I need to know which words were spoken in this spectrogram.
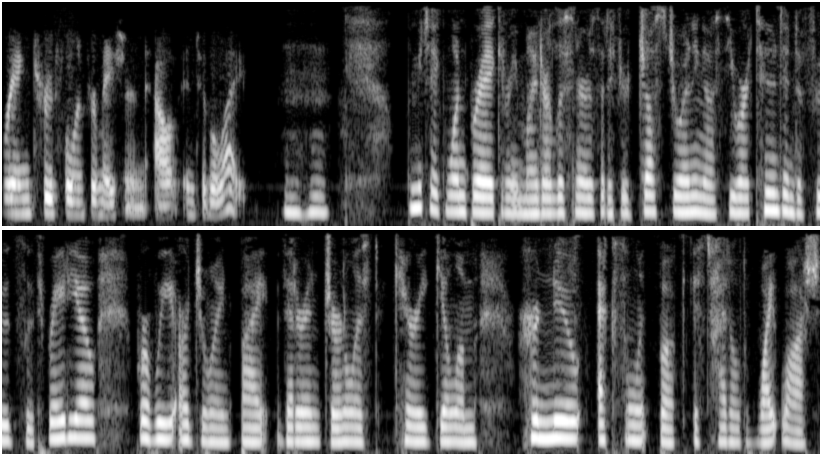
bring truthful information out into the light. Mm-hmm. Let me take one break and remind our listeners that if you're just joining us, you are tuned into Food Sleuth Radio, where we are joined by veteran journalist Carey Gillam. Her new excellent book is titled Whitewash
